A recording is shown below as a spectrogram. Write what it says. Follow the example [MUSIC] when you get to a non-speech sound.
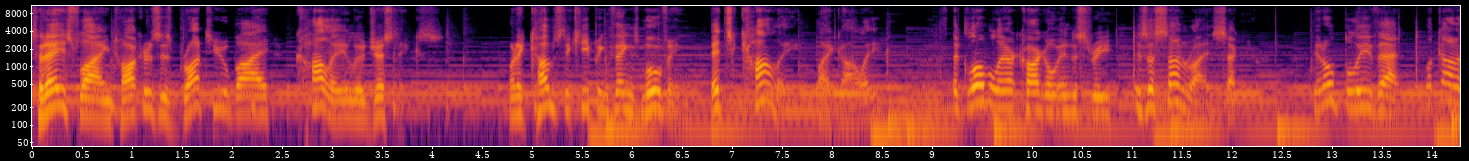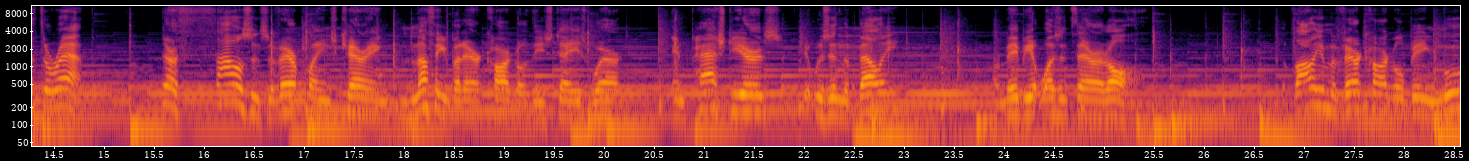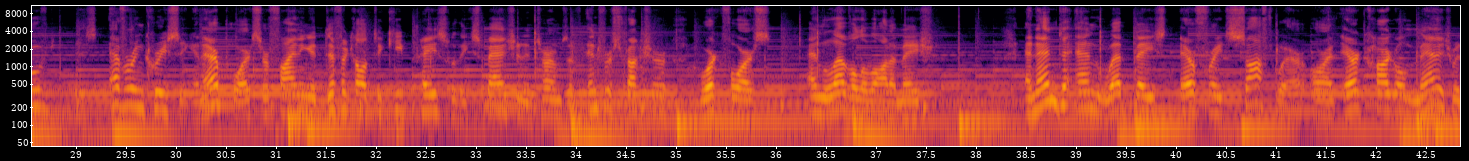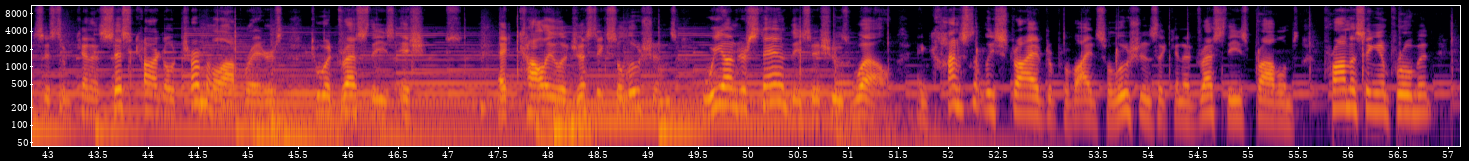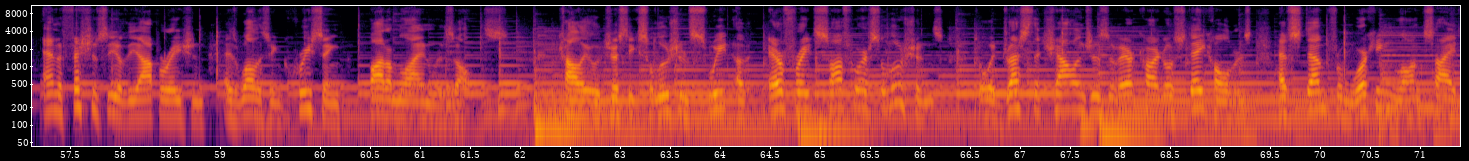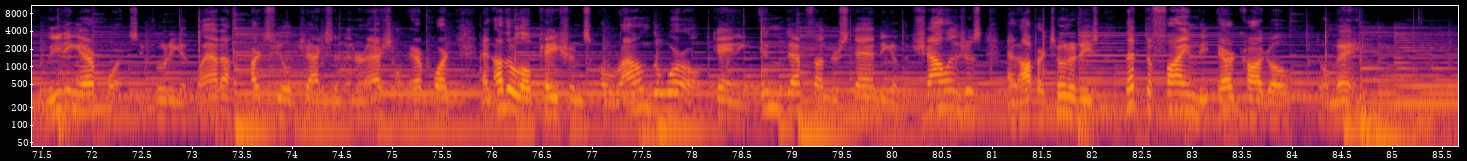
Today's Flying Talkers is brought to you by Kale Logistics. When it comes to keeping things moving, it's Kale, by golly. The global air cargo industry is a sunrise sector. You don't believe that? Look out at the ramp. There are thousands of airplanes carrying nothing but air cargo these days, where in past years it was in the belly, or maybe it wasn't there at all. The volume of air cargo being moved is ever increasing, and airports are finding it difficult to keep pace with expansion in terms of infrastructure, workforce, and level of automation. An end to end web based air freight software or an air cargo management system can assist cargo terminal operators to address these issues. At Kale Logistics Solutions, we understand these issues well and constantly strive to provide solutions that can address these problems, promising improvement and efficiency of the operation as well as increasing bottom line results. Kale Logistics Solutions suite of air freight software solutions to address the challenges of air cargo stakeholders have stemmed from working alongside leading airports, including Atlanta, Hartsfield Jackson International Airport, and other locations around the world, gaining in depth understanding of the challenges and opportunities that define the air cargo domain.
